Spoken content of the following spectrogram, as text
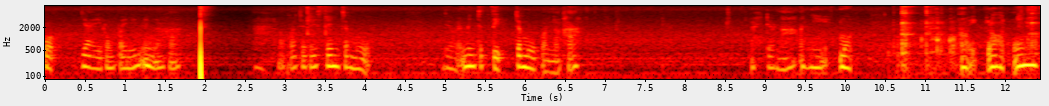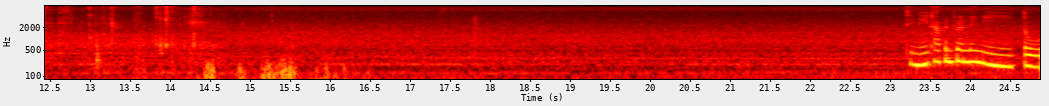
กดใหญ่ลงไปนิดนึงนะคะเราก็จะได้เส้นจมูก เดี๋ยวมินจะติดจมูกก่อนนะคะอะเดี๋ยวนะ อันนี้หมด เอาอีกรอดนึง ทีนี้ถ้าเพื่อนๆไม่มีตัว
